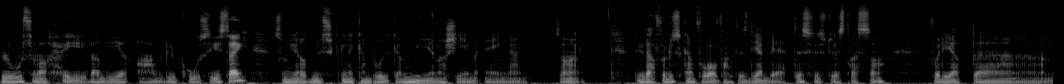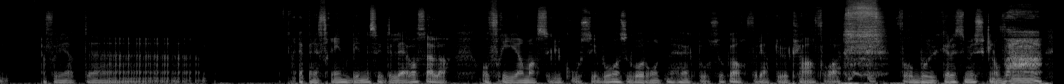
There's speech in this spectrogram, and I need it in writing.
Blod som har høye verdier av glukose i seg, som gjør at musklene kan bruke mye energi med en gang. Sammen. Det er derfor du kan få faktisk diabetes hvis du er stressa, fordi at, uh, fordi at uh, epinefrin binder seg til leverceller og frigjør masse glukose i blodet, så går du rundt med høyt blodsukker fordi at du er klar for å, for å bruke disse musklene og,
